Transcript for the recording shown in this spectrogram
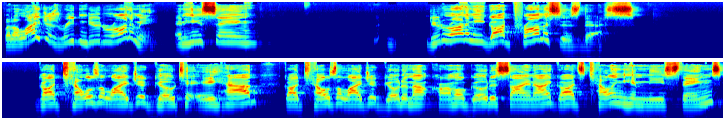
but Elijah's reading Deuteronomy, and he's saying, Deuteronomy, God promises this. God tells Elijah, go to Ahab. God tells Elijah, go to Mount Carmel, go to Sinai. God's telling him these things.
